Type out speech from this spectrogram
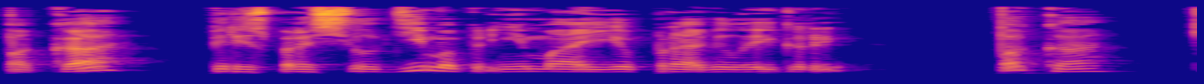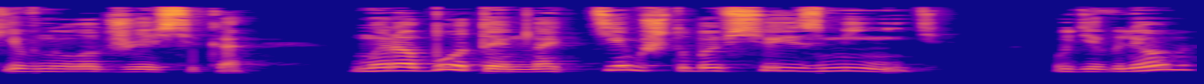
«Пока?» – переспросил Дима, принимая ее правила игры. «Пока», – кивнула Джессика. «Мы работаем над тем, чтобы все изменить. Удивлен?»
